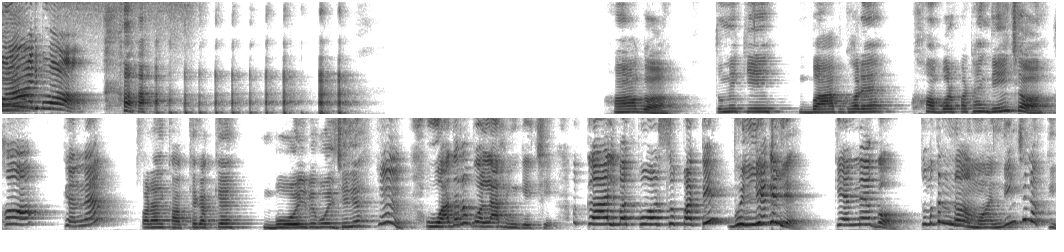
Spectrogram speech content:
মারবো! হ্যাঁ গো তুমি কি বাপ ঘরে খবর পাঠাই দিয়েছ? হ্যাঁ কেন? পাড়ায় কাকে কাকে বলবে বলছিলে? হুম ওয়াদেরও বলা হয়ে গেছে। কাল বা পরশু পার্টি ভুলিয়ে গেলে? কেন গো? তোমাকে নামান দিয়েছে নাকি?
